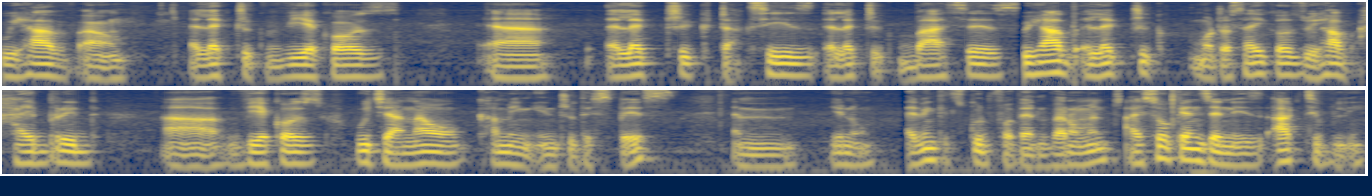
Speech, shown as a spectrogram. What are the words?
We have um, electric vehicles, uh, electric taxis, electric buses. We have electric motorcycles. We have hybrid uh, vehicles which are now coming into the space, and you know I think it's good for the environment. I saw KenGen is actively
